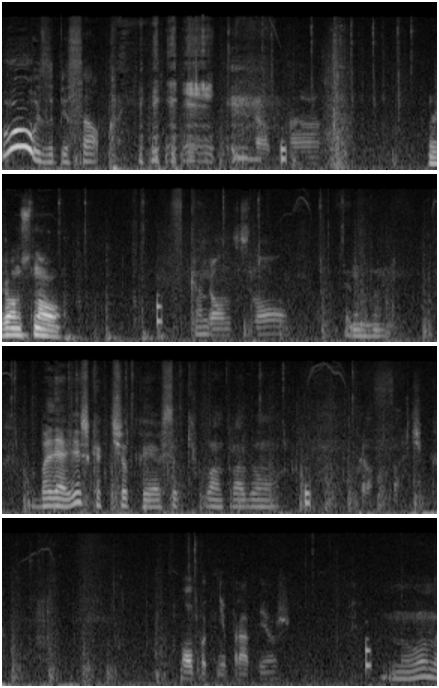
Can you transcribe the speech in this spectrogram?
У, записал. Джон Сноу. Кон- Джон Сноу. Мгм. Бля, видишь, как четко я все-таки план продумал. Красавчик. Опыт не пропьешь. Ну, на-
